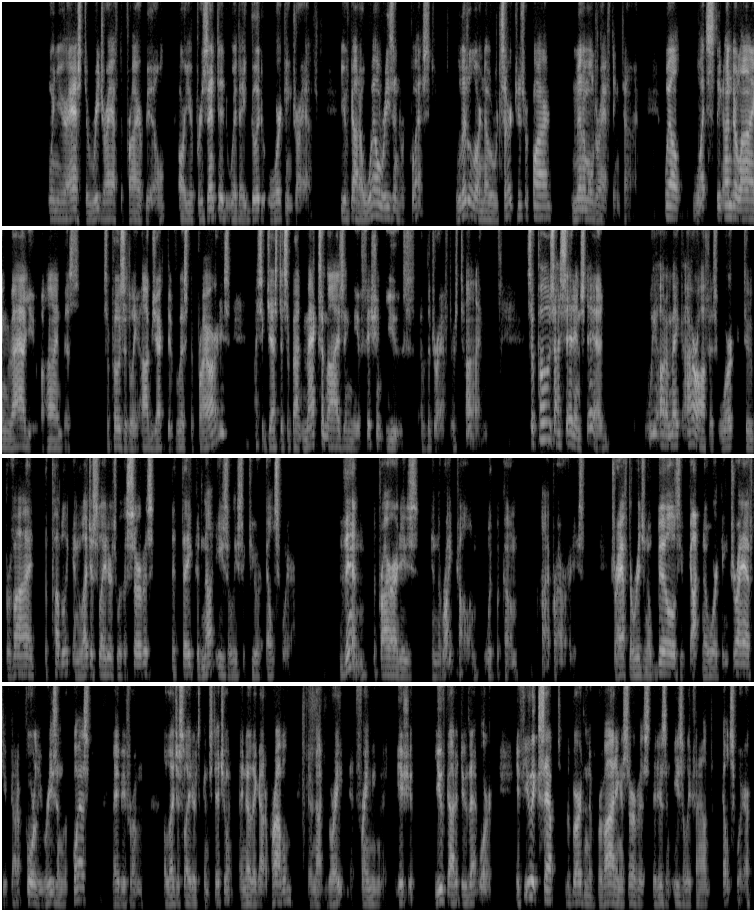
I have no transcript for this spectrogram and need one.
when you're asked to redraft a prior bill or you're presented with a good working draft, you've got a well-reasoned request, little or no research is required, minimal drafting time. Well, what's the underlying value behind this supposedly objective list of priorities? I suggest it's about maximizing the efficient use of the drafter's time. Suppose I said instead, we ought to make our office work to provide the public and legislators with a service that they could not easily secure elsewhere. Then the priorities in the right column would become high priorities. Draft original bills, you've got no working draft, you've got a poorly reasoned request, maybe from a legislator's constituent. They know they got a problem. They're not great at framing the issue. You've got to do that work. If you accept the burden of providing a service that isn't easily found elsewhere,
